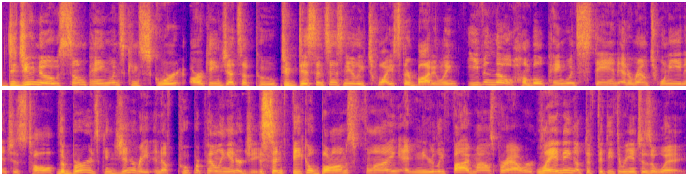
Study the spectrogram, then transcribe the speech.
Did you know some penguins can squirt arcing jets of poop to distances nearly twice their body length? Even though humble penguins stand at around 28 inches tall, the birds can generate enough poop propelling energy to send fecal bombs flying at nearly 5 miles per hour, landing up to 53 inches away.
